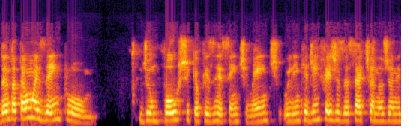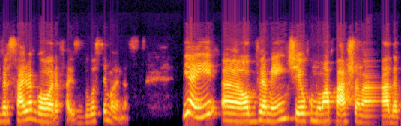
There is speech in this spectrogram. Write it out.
dando até um exemplo de um post que eu fiz recentemente. O LinkedIn fez 17 anos de aniversário agora, faz duas semanas. E aí, uh, obviamente, eu, como uma apaixonada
